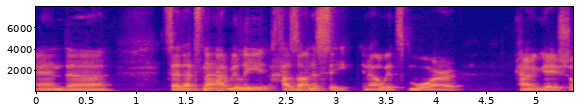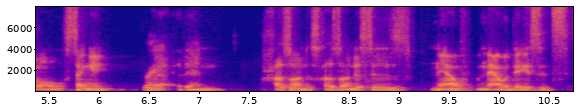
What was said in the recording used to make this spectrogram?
and uh, so that's not really chazanasi. You know, it's more congregational singing right. rather than chazanis. Chazanis is now nowadays it's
